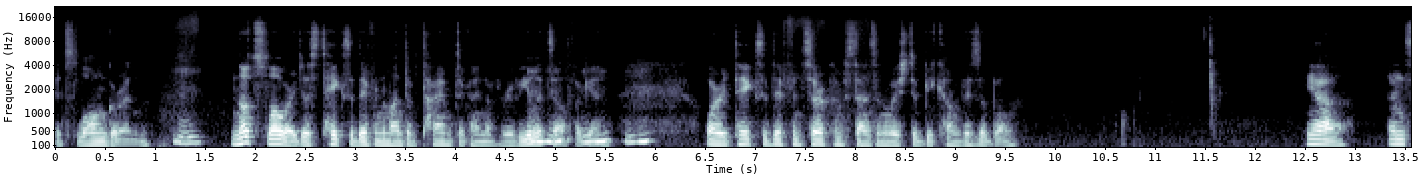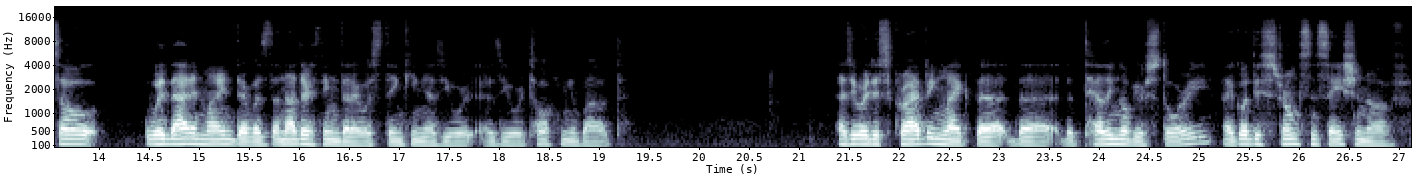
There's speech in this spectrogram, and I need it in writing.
it's longer and Mm. Not slower, it just takes a different amount of time to kind of reveal Mhm, itself again. mhm, mhm. Or it takes a different circumstance in which to become visible. Yeah. And so with that in mind there was another thing that I was thinking as you were as you were talking about as you were describing like the the the telling of your story, I got this strong sensation of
